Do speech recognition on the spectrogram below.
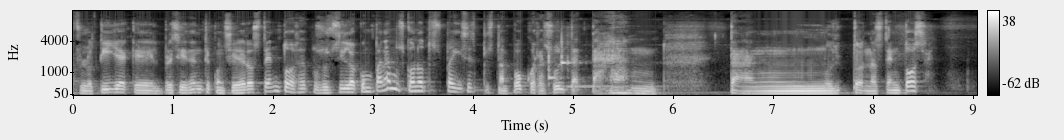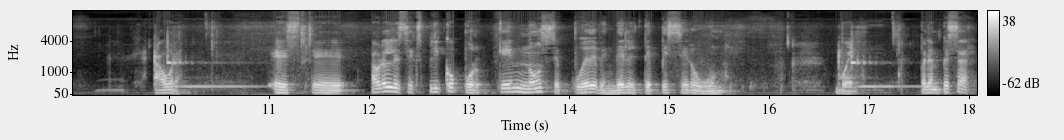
flotilla que el presidente considera ostentosa, pues si lo comparamos con otros países, pues tampoco resulta tan tan, ostentosa. Ahora, este, ahora les explico por qué no se puede vender el TP-01. Bueno, para empezar,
